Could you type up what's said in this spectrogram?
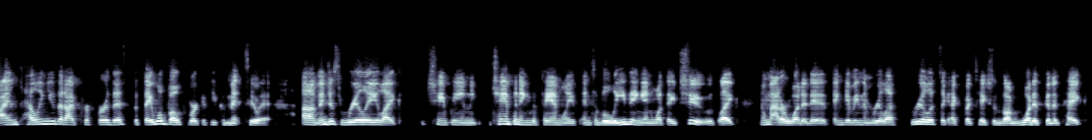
I am telling you that I prefer this, but they will both work if you commit to it. Um, and just really like championing championing the families into believing in what they choose, like no matter what it is, and giving them real, realistic expectations on what it's going to take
